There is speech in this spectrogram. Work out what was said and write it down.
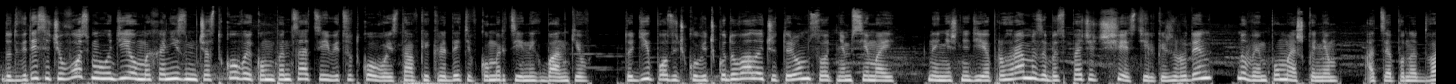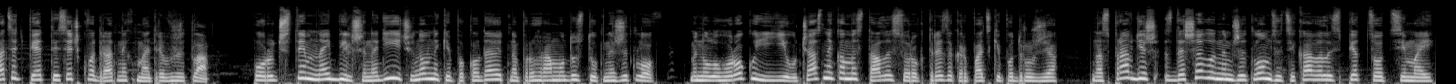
До 2008-го діяв механізм часткової компенсації відсоткової ставки кредитів комерційних банків. Тоді позичку відшкодували чотирьом сотням сімей. Нинішня дія програми забезпечить ще стільки ж родин новим помешканням, а це понад 25 тисяч квадратних метрів житла. Поруч з тим, найбільше надії чиновники покладають на програму Доступне житло. Минулого року її учасниками стали 43 закарпатські подружжя. Насправді ж, здешевленим житлом зацікавились 500 сімей.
